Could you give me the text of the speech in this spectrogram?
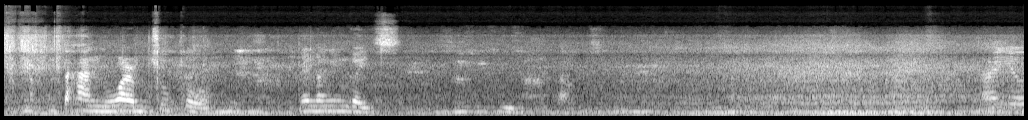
Napuntahan, warm choco. Yan lang yun guys. Tayo.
